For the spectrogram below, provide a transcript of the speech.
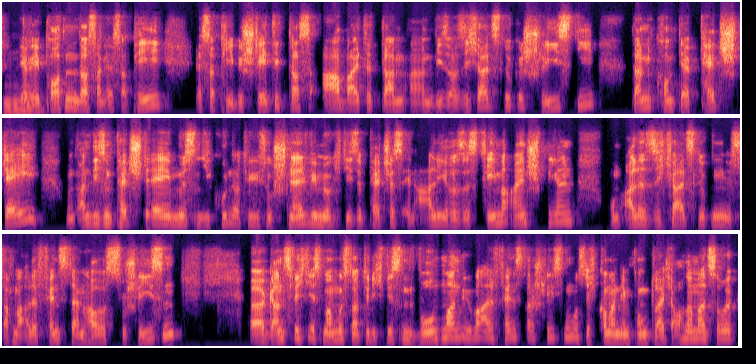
Mhm. Wir reporten das an SAP. SAP bestätigt das, arbeitet dann an dieser Sicherheitslücke, schließt die. Dann kommt der Patch Day und an diesem Patch Day müssen die Kunden natürlich so schnell wie möglich diese Patches in alle ihre Systeme einspielen, um alle Sicherheitslücken, ich sag mal, alle Fenster im Haus zu schließen. Äh, ganz wichtig ist, man muss natürlich wissen, wo man überall Fenster schließen muss. Ich komme an den Punkt gleich auch nochmal zurück.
